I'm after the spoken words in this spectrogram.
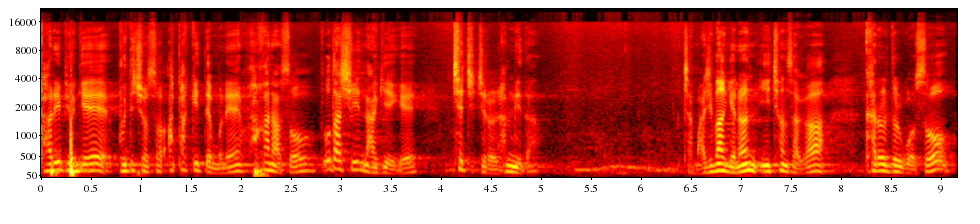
발이 벽에 부딪혀서 아팠기 때문에 화가 나서 또다시 나귀에게 채찍질을 합니다. 자 마지막에는 이 천사가 칼을 들고서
